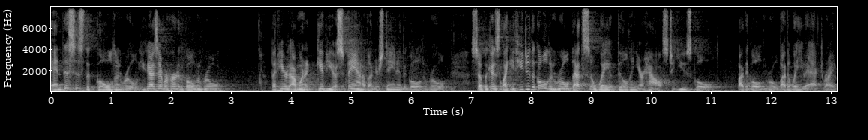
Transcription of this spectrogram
And this is the golden rule. You guys ever heard of the golden rule? But here I want to give you a span of understanding the golden rule. So, because, like, if you do the golden rule, that's a way of building your house to use gold by the golden rule, by the way you act, right?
